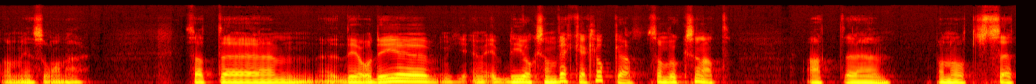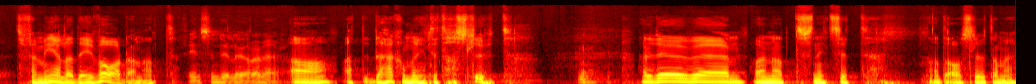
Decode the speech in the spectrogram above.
som min son här. Så att, ehm, det, och det, är, det är också en väckarklocka som vuxen att, att ehm, på något sätt förmedla det i vardagen. Att, det finns en del att göra där. Ja, att det här kommer inte ta slut. Hörru du, ehm, har du något snitsigt att avsluta med?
